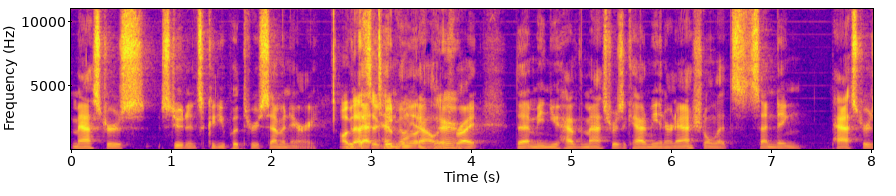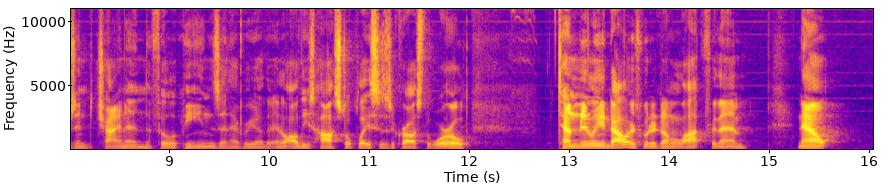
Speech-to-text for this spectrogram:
master's students could you put through seminary? Oh, that's a good one right there. right? That I mean, you have the Masters Academy International that's sending pastors into China and the Philippines and every other and all these hostile places across the world. Ten million dollars would have done a lot for them. Now,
